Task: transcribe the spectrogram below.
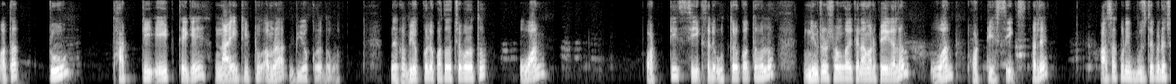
অর্থাৎ টু থার্টি এইট থেকে নাইনটি টু আমরা বিয়োগ করে দেবো। দেখো, বিয়োগ করলে কত হচ্ছে বলতো ওয়ান ফর্টি সিক্স তাহলে উত্তর কত হলো? নিউটন সংখ্যা এখানে আমরা পেয়ে গেলাম ওয়ান ফর্টি সিক্স তাহলে আশা করি বুঝতে পেরেছ।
